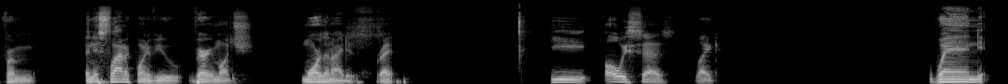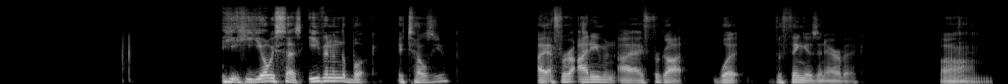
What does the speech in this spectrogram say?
from an Islamic point of view very much more than I do, right? He always says, like, when he, he always says, even in the book, it tells you. I, I forgot. I didn't even. I, I forgot what the thing is in Arabic, um,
